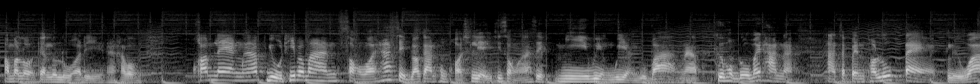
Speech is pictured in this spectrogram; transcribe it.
เอามาโหลดกันรัวๆดีนะครับผมความแรงนะครับอยู่ที่ประมาณ 250 แล้วกันผมขอเฉลี่ยอยู่ที่ 250 มีเหวี่ยงเวียงอยู่บ้างนะครับคือผมดูไม่ทันอะอาจจะเป็นเพราะลูกแตกหรือว่า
